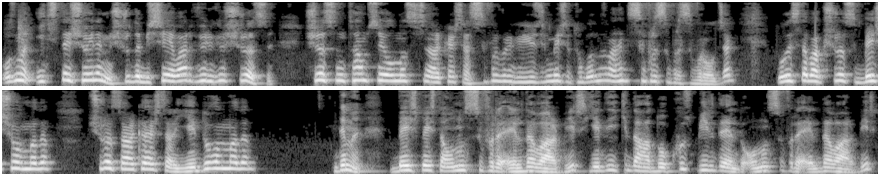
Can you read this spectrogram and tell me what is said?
O zaman x de şöyle mi? Şurada bir şey var. Virgül şurası. Şurasının tam sayı olması için arkadaşlar 0,125 ile topladığınız zaman hep 0, 0, 0 olacak. Dolayısıyla bak şurası 5 olmalı. Şurası arkadaşlar 7 olmalı. Değil mi? 5 5 daha onun sıfırı elde var 1. 7 2 daha 9. 1 de elde. Onun sıfırı elde var 1.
